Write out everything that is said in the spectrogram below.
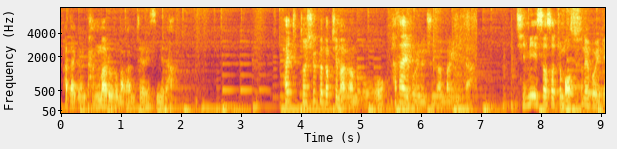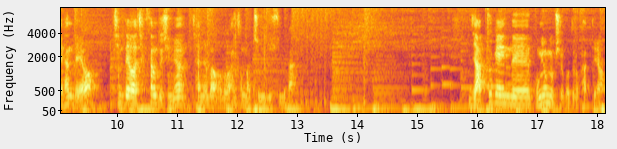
바닥은 강마루로 마감이 되어 있습니다. 화이트톤 실크 벽지 마감으로 화사해 보이는 중간방입니다. 짐이 있어서 좀 어수선해 보이긴 한데요. 침대와 책상 두시면 자녀방으로 안성맞춤이 있습니다. 이제 앞쪽에 있는 공용 욕실 보도록 할게요.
